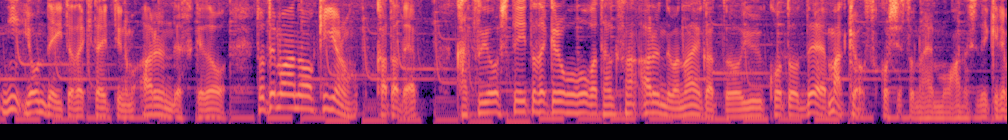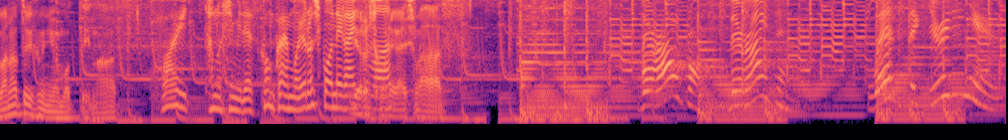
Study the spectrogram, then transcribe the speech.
に読んでいただきたいっていうのもあるんですけどとてもあの企業の方で活用していただける方法がたくさんあるんではないかということでまあ今日少しその辺もお話しできればなというふうに思っています。はい楽しみです今回もよろしくお願いしよろしくおます願いします。Verizon. Verizon. Web Security News.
